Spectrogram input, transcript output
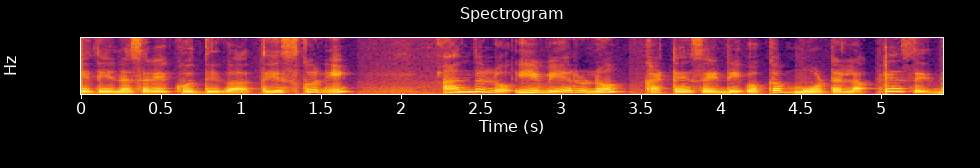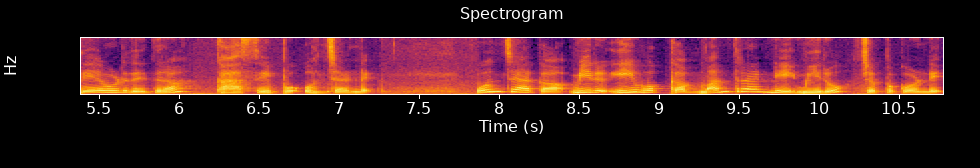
ఏదైనా సరే కొద్దిగా తీసుకుని అందులో ఈ వేరును కట్టేసేయండి ఒక మూటలా. కట్టేసి దేవుడి దగ్గర కాసేపు ఉంచండి. ఉంచాక మీరు ఈ ఒక్క మంత్రాన్ని మీరు చెప్పుకోండి.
